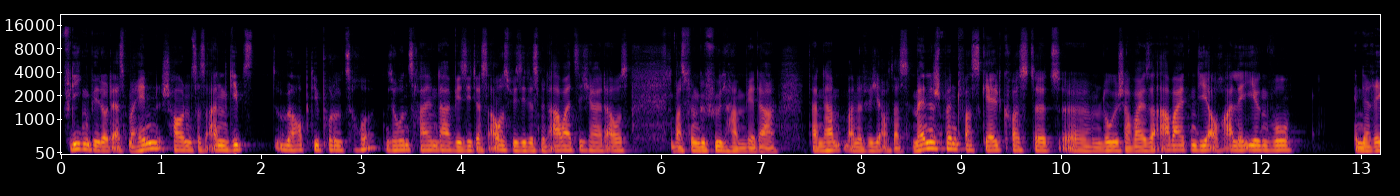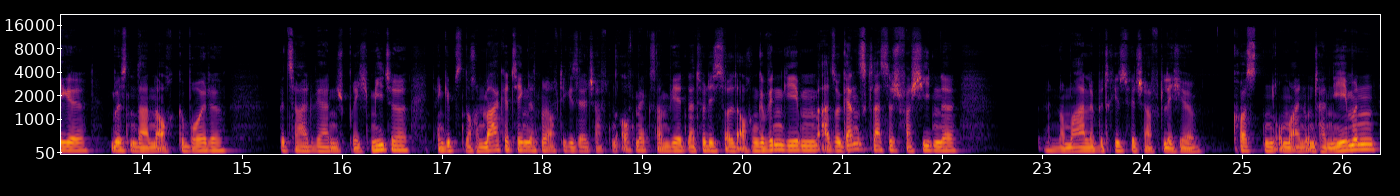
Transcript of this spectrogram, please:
fliegen wir dort erstmal hin, schauen uns das an, gibt es überhaupt die Produktionshallen da, wie sieht das aus, wie sieht das mit Arbeitssicherheit aus, was für ein Gefühl haben wir da. Dann hat man natürlich auch das Management, was Geld kostet. Ähm, logischerweise arbeiten die auch alle irgendwo. In der Regel müssen dann auch Gebäude bezahlt werden, sprich Miete. Dann gibt es noch ein Marketing, dass man auf die Gesellschaften aufmerksam wird. Natürlich sollte auch ein Gewinn geben. Also ganz klassisch verschiedene äh, normale betriebswirtschaftliche Kosten, um ein Unternehmen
